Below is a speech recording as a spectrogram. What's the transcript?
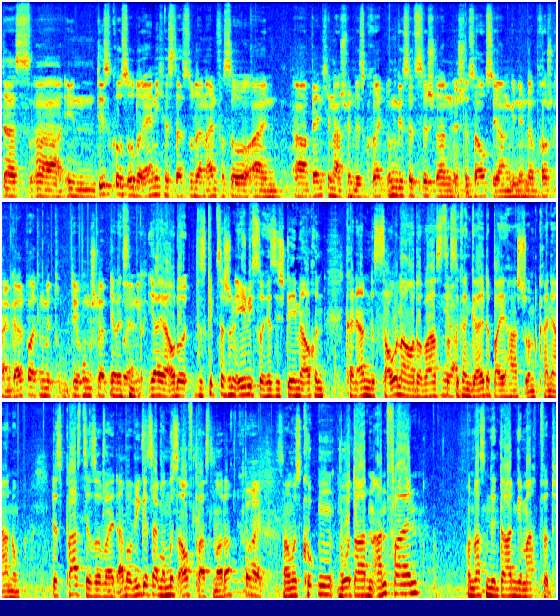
dass äh, in Diskurs oder ähnliches, dass du dann einfach so ein äh, Bändchen hast, wenn das korrekt umgesetzt ist, dann ist das auch sehr angenehm. Dann brauchst du keinen Geldbeutel mit dir rumschleppen. Ja, ein, ja, ja, oder das gibt es ja schon ewig, solche Systeme, auch in, keine Ahnung, der Sauna oder was, dass Ja. du kein Geld dabei hast und keine Ahnung. Das passt ja soweit. Aber wie gesagt, man muss aufpassen, oder? Korrekt. Man muss gucken, wo Daten anfallen und was mit den Daten gemacht wird.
